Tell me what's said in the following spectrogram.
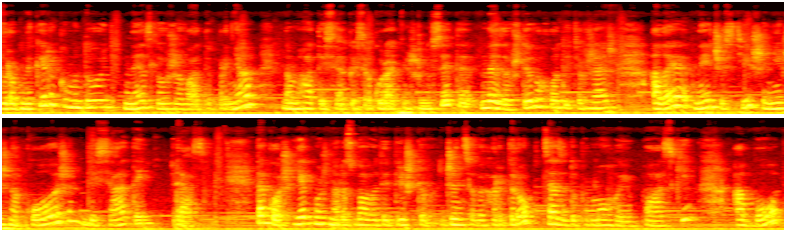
виробники рекомендують не зловживати пранням, намагатися якось акуратніше носити. Не завжди виходить а вже ж, але не частіше ніж на кожен десятий раз. Також як можна розбавити трішки джинсовий гардероб, це за допомогою паски, або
